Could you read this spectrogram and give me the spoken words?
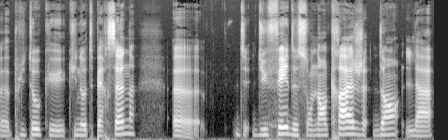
euh, plutôt qu'une autre personne du fait de son ancrage dans la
